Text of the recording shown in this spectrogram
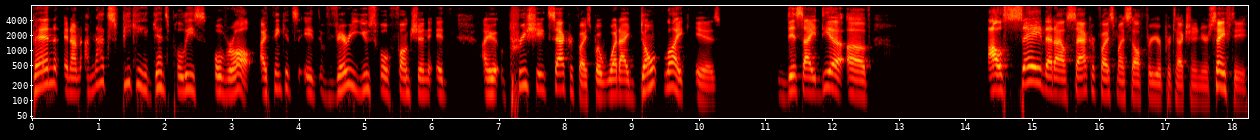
been, and I'm I'm not speaking against police overall. I think it's it's a very useful function. It I appreciate sacrifice, but what I don't like is this idea of I'll say that I'll sacrifice myself for your protection and your safety,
